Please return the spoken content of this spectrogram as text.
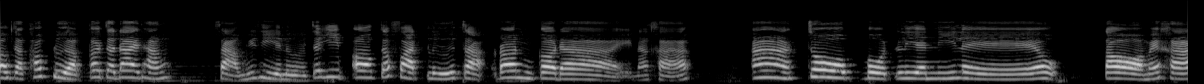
ออกจากข้าวเปลือกก็จะได้ทั้ง 3 วิธีเลย จะหยิบออกจะฝัดหรือจะร่อนก็ได้นะคะ อ่าจบบทเรียนนี้แล้ว ต่อไหมคะ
